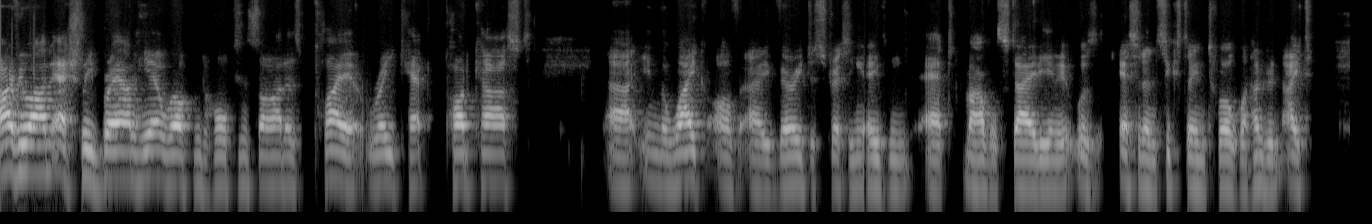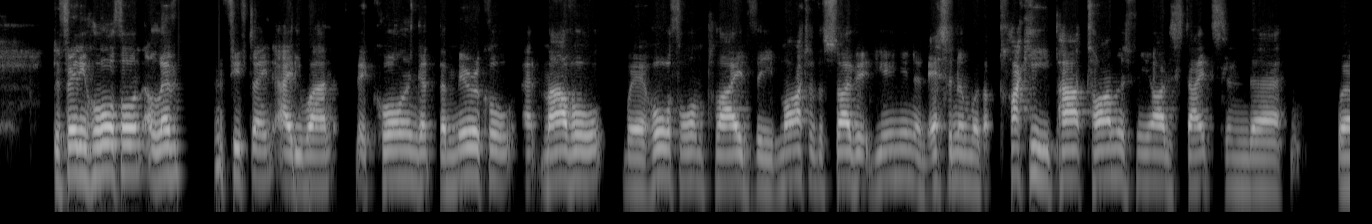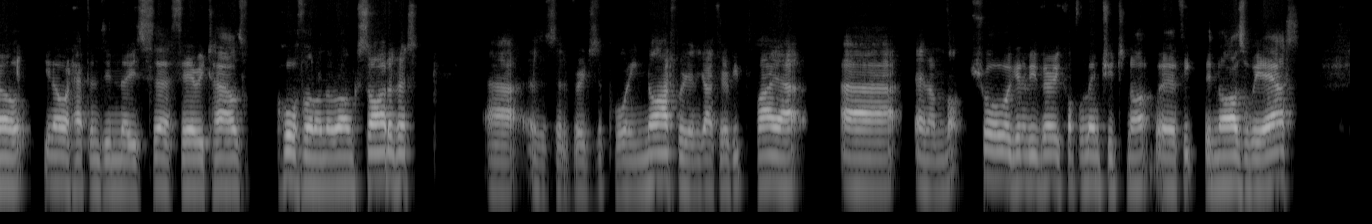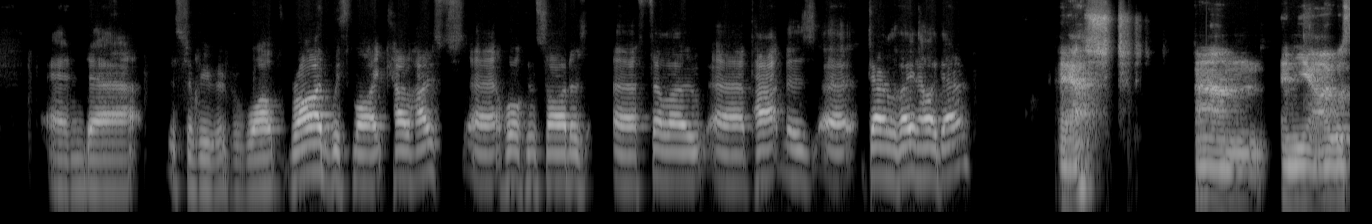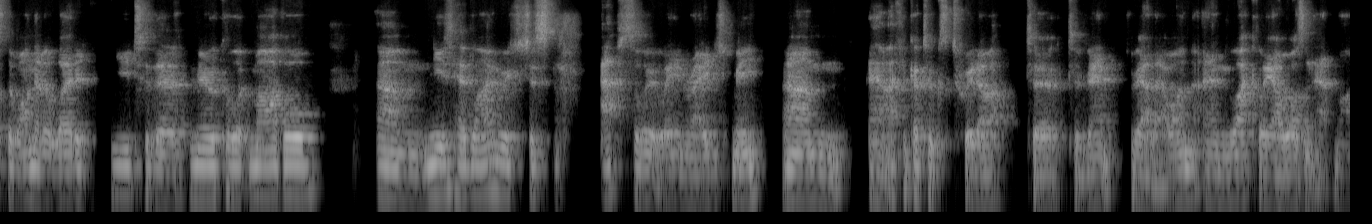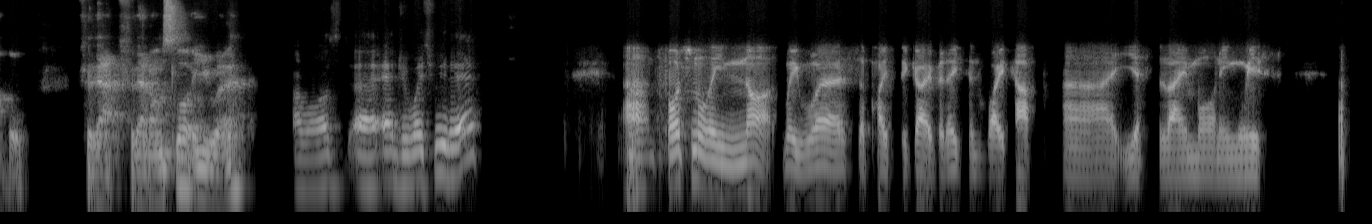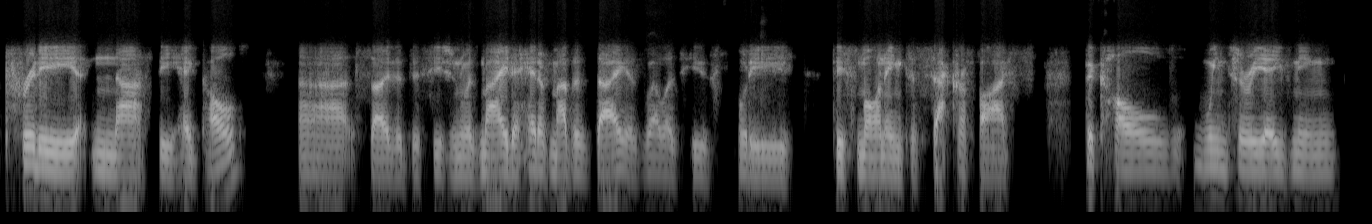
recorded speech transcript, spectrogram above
Hi everyone, Ashley Browne here. Welcome to Hawks Insiders Player Recap Podcast. Uh, in the wake of a very distressing evening at Marvel Stadium, it was Essendon 16 12 108, defeating Hawthorn 11 15 81. They're calling it the miracle at Marvel, where Hawthorn played the might of the Soviet Union and Essendon were the plucky part timers from the United States. And uh, well, you know what happens in these uh, fairy tales Hawthorn on the wrong side of it. Uh, as I said, a very disappointing night. We're going to go through every player, uh, and I'm not sure we're going to be very complimentary tonight. Where I think the knives will be out, and uh, this will be a bit of a wild ride with my co-hosts, uh, Hawk Insiders, uh, fellow uh, partners, uh, Darren Levin. Hello, Darren. Hey, Ash. Um, and yeah, I was the one that alerted you to the miracle at Marvel um, news headline, which just absolutely enraged me. Um, and I think I took Twitter to, to vent about that one, and luckily I wasn't at Marvel for that for that onslaught. You were. I was. Uh, Andrew Weiss, were you there? Unfortunately, not. We were supposed to go, but Ethan woke up uh, yesterday morning with a pretty nasty head cold. Uh, so the decision was made ahead of Mother's Day, as well as his footy this morning, to sacrifice the cold, wintry evening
